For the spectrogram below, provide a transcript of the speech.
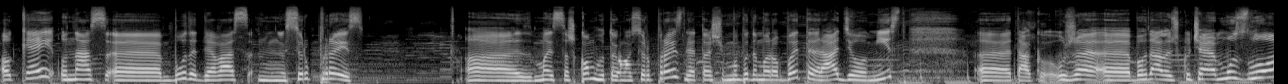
окей. У нас е, буде для вас м, сюрприз. Е, Ми з Сашком готуємо сюрприз для того, що ми будемо робити радіоміст. Е, так, уже е, Богданович включає музло,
